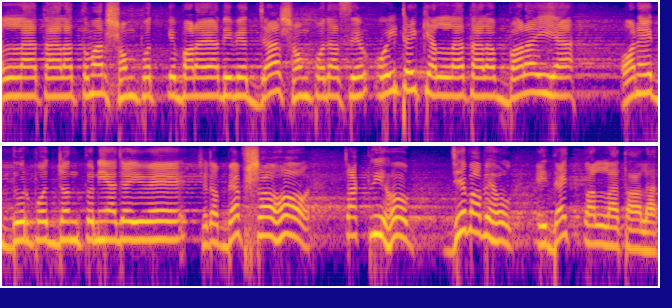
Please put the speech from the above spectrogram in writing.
আল্লাহ তালা তোমার সম্পদকে বাড়াইয়া দিবে, যা সম্পদ আছে ওইটাইকে আল্লাহ তালা বাড়াইয়া অনেক দূর পর্যন্ত নিয়ে যাইবে। সেটা ব্যবসা হোক, চাকরি হোক, যেভাবে হোক, এই দায়িত্ব আল্লাহ তালার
